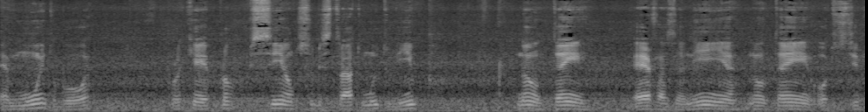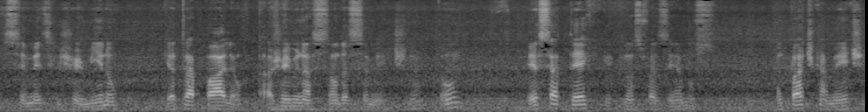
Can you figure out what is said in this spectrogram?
é, é muito boa porque propicia um substrato muito limpo, não tem ervas daninhas, não tem outros tipos de sementes que germinam, que atrapalham a germinação da semente. Né? Então, essa é a técnica que nós fazemos com praticamente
